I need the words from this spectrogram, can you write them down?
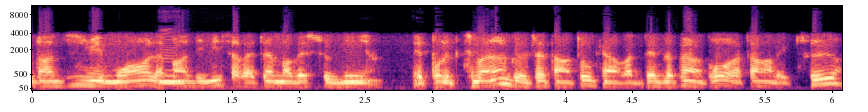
dans 18 mois, la mm. pandémie, ça aurait été un mauvais souvenir. Et pour le petit bonhomme que je disais tantôt, qui a développé un gros retard en lecture,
